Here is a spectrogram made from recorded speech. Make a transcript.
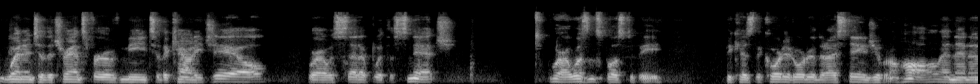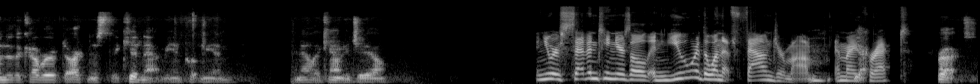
went into the transfer of me to the county jail where I was set up with a snitch where I wasn't supposed to be because the court had ordered that I stay in juvenile hall, and then under the cover of darkness, they kidnapped me and put me in in LA County Jail. And you were 17 years old, and you were the one that found your mom. Am I Yeah. correct? Correct.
